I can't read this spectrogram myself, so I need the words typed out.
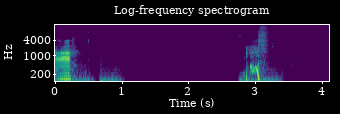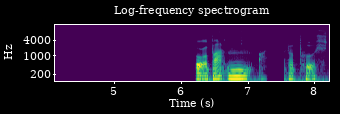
Ah. For a button I never pushed.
